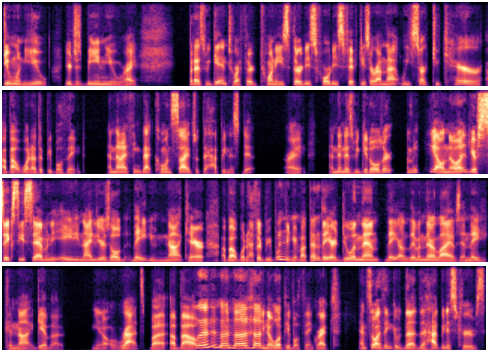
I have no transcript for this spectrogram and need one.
doing you. You're just being you, right? But as we get into our third 20s, 30s, 40s, 50s, around that, we start to care about what other people think. And then I think that coincides with the happiness dip, right? And then as we get older, I mean, we all know it. You're 60, 70, 80, 90 years old. They do not care about what other people think about them. They are doing them. They are living their lives and they cannot give a, you know, rat's but about, you know, what people think, right? And so I think the the happiness curves,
